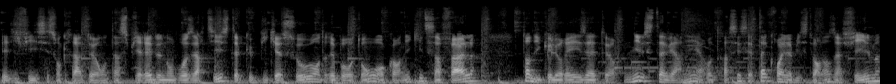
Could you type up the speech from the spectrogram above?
L'édifice et son créateur ont inspiré de nombreux artistes tels que Picasso, André Breton ou encore Saint-Phal, tandis que le réalisateur Nils Tavernier a retracé cette incroyable histoire dans un film,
